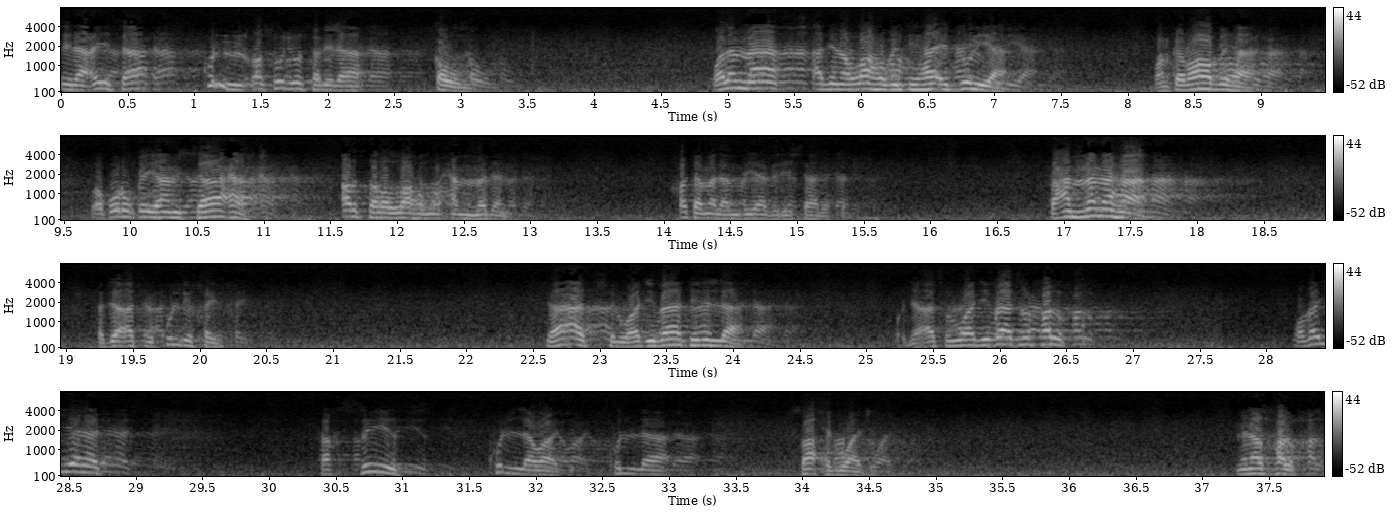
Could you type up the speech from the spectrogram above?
إلى عيسى كل رسول يرسل إلى قوم ولما أذن الله بانتهاء الدنيا وانقراضها وقرب قيام الساعة أرسل الله محمدا ختم الأنبياء برسالته. فعممها فجاءت بكل خير. جاءت في الواجبات لله وجاءت في الواجبات الخلق وبينت تخصيص كل واجب كل صاحب واجب من الخلق.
